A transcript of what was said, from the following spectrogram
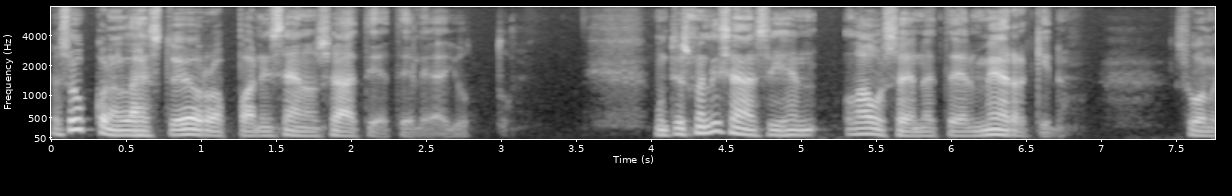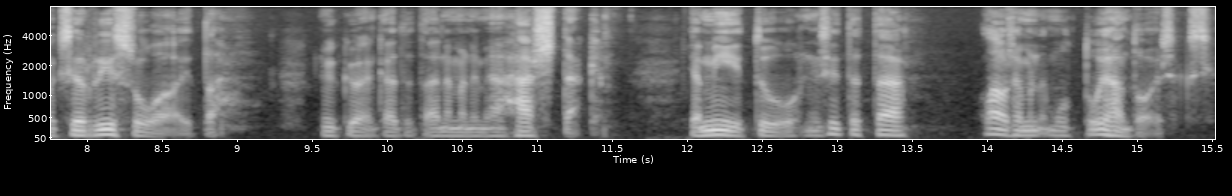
Jos ukkonen lähestyy Eurooppaan, niin sehän on säätieteilijä juttu. Mutta jos mä lisään siihen lauseen eteen merkin, suomeksi risuaita, nykyään käytetään enemmän nimeä hashtag ja me too, niin sitten tämä lause muuttuu ihan toiseksi.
